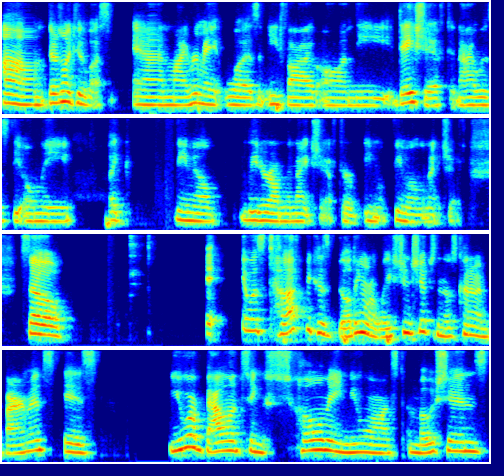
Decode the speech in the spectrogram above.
um, there's only two of us, and my roommate was an E5 on the day shift, and I was the only like female leader on the night shift or female on the night shift. So it, it was tough because building relationships in those kind of environments is you are balancing so many nuanced emotions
